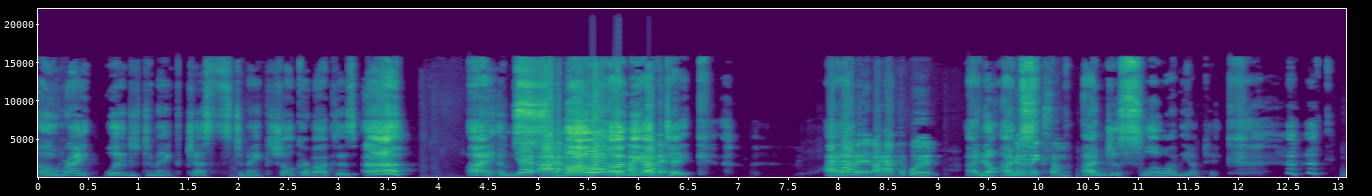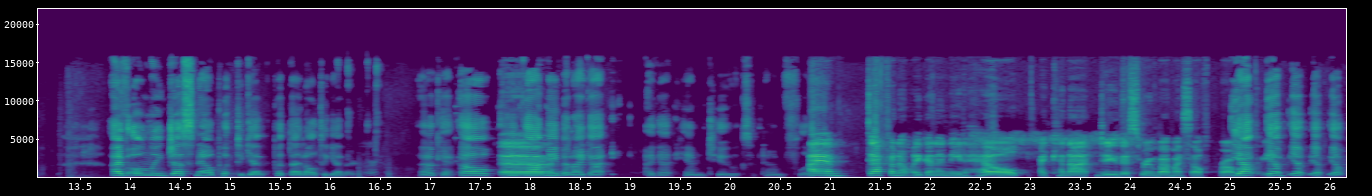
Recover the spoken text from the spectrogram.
Oh right, wood to make chests to make shulker boxes. Ah, I am Yeah, I- I slow it, on the I uptake. I I- have it. I have the wood. I know. I'm, I'm, gonna make some. I'm just slow on the uptake. I've only just now put together put that all together. Okay. Oh, he got Uh, me, but I got I got him too. Except now I'm floating. I am definitely gonna need help. I cannot do this room by myself. Probably. Yep. Yep. Yep. Yep. Yep.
